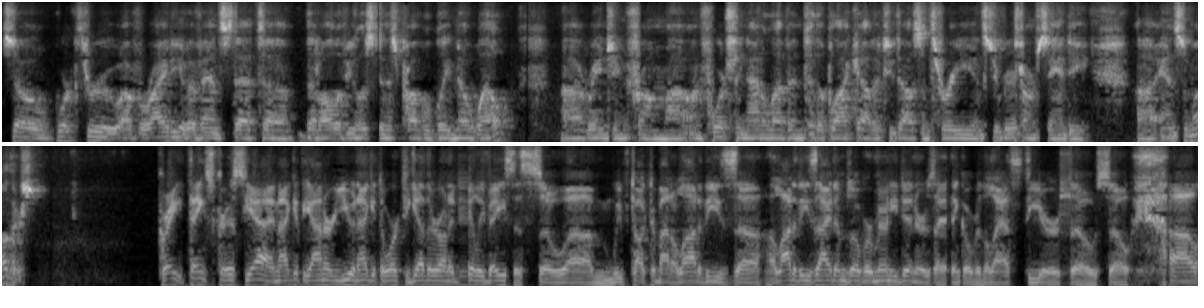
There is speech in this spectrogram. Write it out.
so worked through a variety of events that uh, that all of you listeners probably know well, uh, ranging from uh, unfortunately 9/11 to the blackout of 2003 and Superstorm Sandy, uh, and some others. Great. Thanks, Chris. Yeah. And I get the honor you and I get to work together on a daily basis. So, um, we've talked about a lot of these, uh, a lot of these items over many dinners, I think, over the last year or so. So, uh,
